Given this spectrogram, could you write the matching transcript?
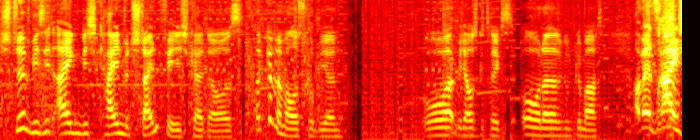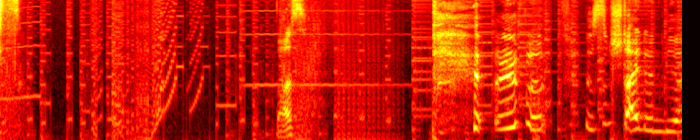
Stimmt, wie sieht eigentlich kein mit Steinfähigkeit aus? Das können wir mal ausprobieren. Oh, hat mich ausgetrickst. Oh, das hat gut gemacht. Aber jetzt reicht's! Was? Hilfe! Das ist ein Stein in mir.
